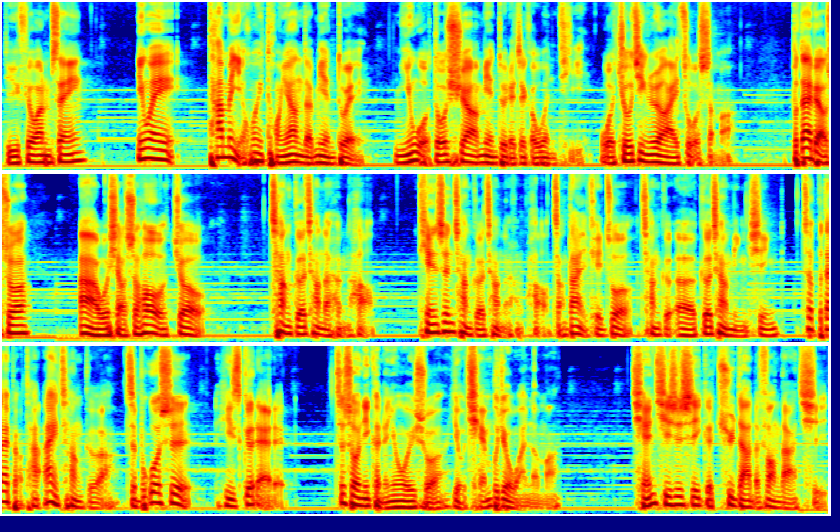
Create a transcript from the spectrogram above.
Do you feel what I'm saying？因为他们也会同样的面对你我都需要面对的这个问题：我究竟热爱做什么？不代表说，啊，我小时候就。唱歌唱得很好，天生唱歌唱得很好，长大也可以做唱歌呃歌唱明星。这不代表他爱唱歌啊，只不过是 he's good at it。这时候你可能又会说，有钱不就完了吗？钱其实是一个巨大的放大器。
